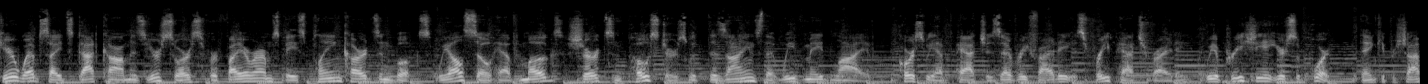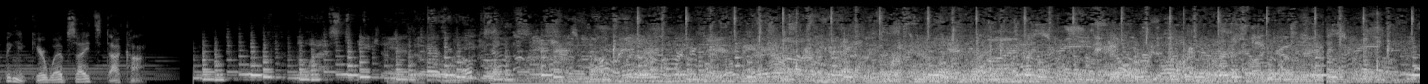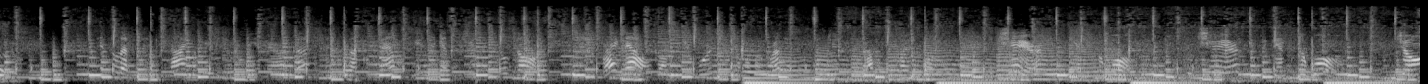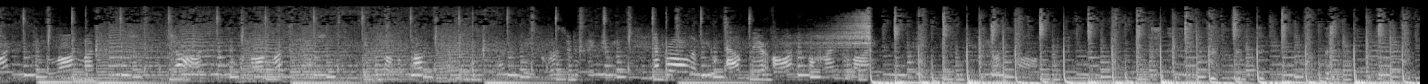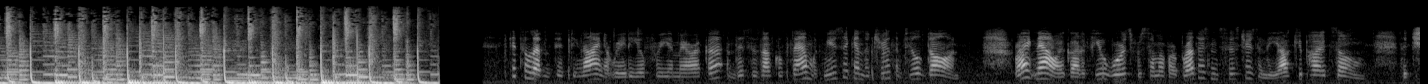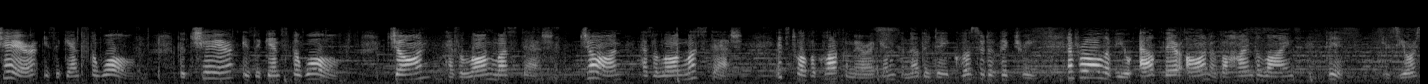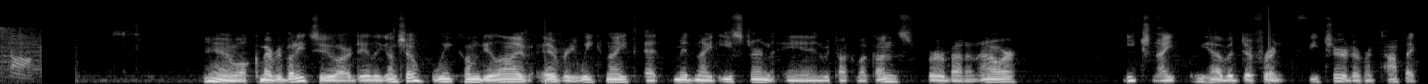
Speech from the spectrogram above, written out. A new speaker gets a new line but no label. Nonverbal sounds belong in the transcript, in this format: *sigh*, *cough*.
GearWebsites.com is your source for firearms based playing cards and books. We also have mugs, shirts, and posters with designs that we've made live. Of course, we have patches. Every Friday is Free Patch Friday. We appreciate your support. Thank you for shopping at GearWebsites.com.
It's 11:59 Radio the truth until dawn. Right now, I got a few words for some of our brothers and sisters in the occupied zone. The chair is against the wall. The chair is against the wall. John has a long mustache. John has a long mustache. It's 12 o'clock, Americans, another day closer to victory. And for all of you out there on or behind the lines, this is your song.
And welcome everybody to our daily gun show. We come to you live every weeknight at midnight Eastern, and we talk about guns for about an hour. Each night we have a different feature, a different topic.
